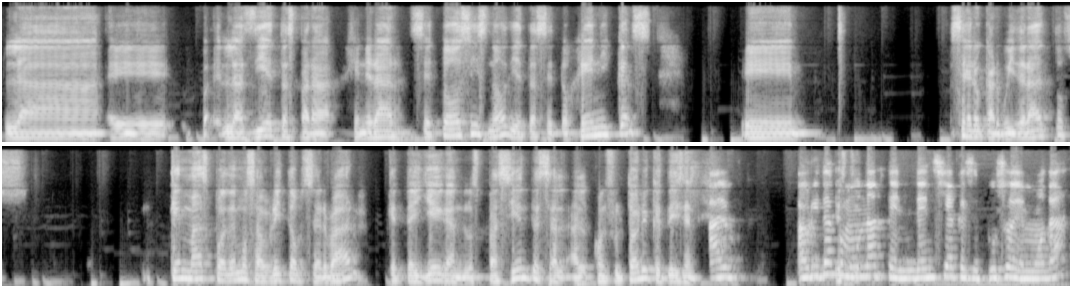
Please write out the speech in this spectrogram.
la, eh, las dietas para generar cetosis, ¿no? Dietas cetogénicas, eh, cero carbohidratos. ¿Qué más podemos ahorita observar? Que te llegan los pacientes al, consultorio que te dicen. ahorita como este una tendencia que se puso de moda,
